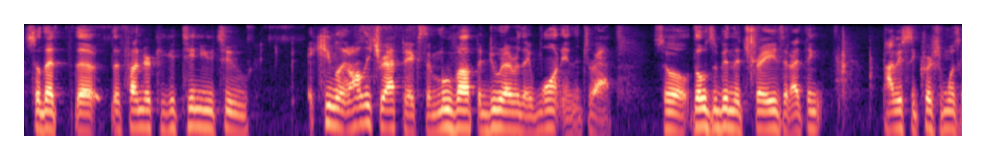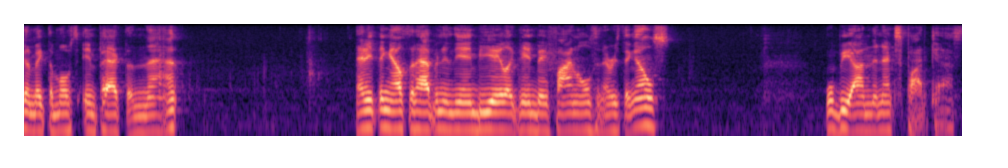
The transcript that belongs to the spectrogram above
so that the, the Thunder can continue to accumulate all these draft picks and move up and do whatever they want in the draft. So those have been the trades, that I think Obviously, Christian was going to make the most impact on that. Anything else that happened in the NBA, like the NBA Finals and everything else, will be on the next podcast.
